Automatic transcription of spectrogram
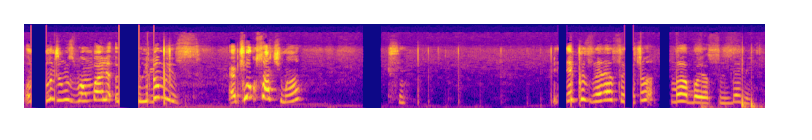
Oğlum bombayla ölüyor muyuz? Ya çok saçma. Bir de kız neden saçma boyasın değil mi?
